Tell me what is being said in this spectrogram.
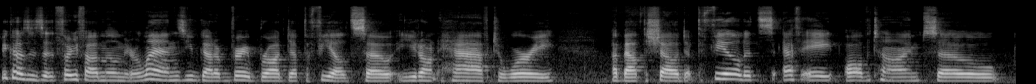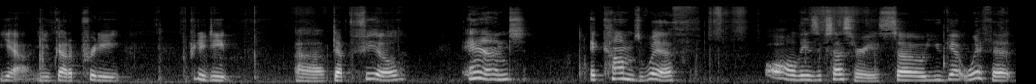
because it's a 35 millimeter lens, you've got a very broad depth of field, so you don't have to worry about the shallow depth of field. It's f8 all the time, so yeah, you've got a pretty, pretty deep uh, depth of field, and it comes with all these accessories. So you get with it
